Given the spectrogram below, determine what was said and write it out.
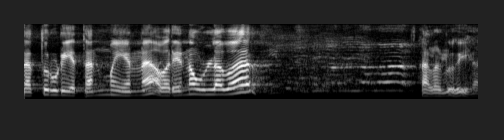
கத்தருடைய தன்மை என்ன? அவர் என்ன உள்ளவர்? ஹalleluya.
